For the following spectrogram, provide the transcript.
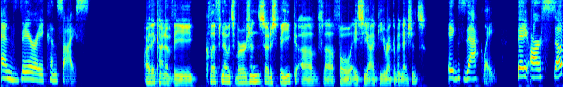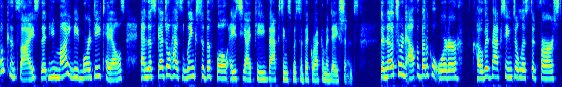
and very concise. Are they kind of the Cliff Notes version, so to speak, of the full ACIP recommendations? Exactly. They are so concise that you might need more details, and the schedule has links to the full ACIP vaccine specific recommendations. The notes are in alphabetical order. COVID vaccines are listed first.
